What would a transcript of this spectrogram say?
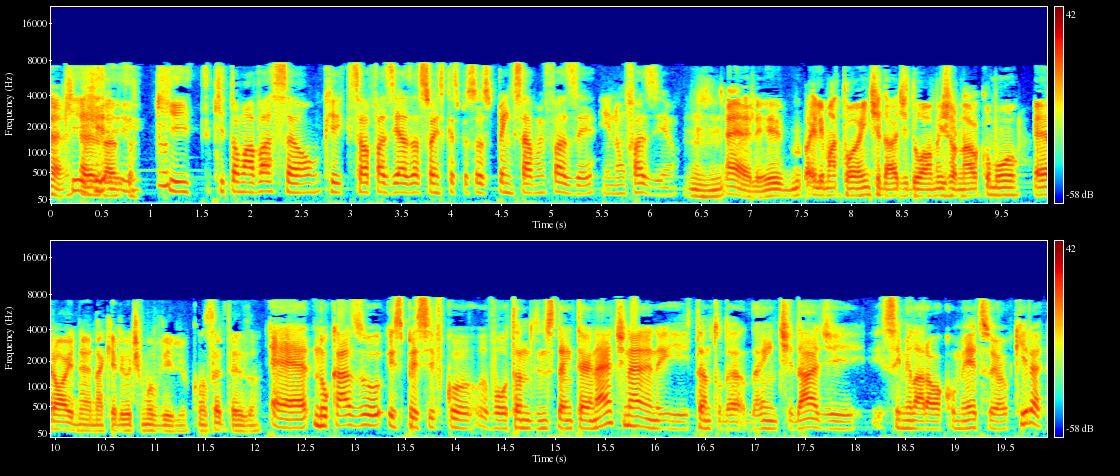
É, que, é que, que tomava ação, que, que só fazia as ações que as pessoas pensavam em fazer e não faziam. Uhum. É, ele, ele matou a entidade do Homem Jornal como herói, né, naquele último vídeo, com certeza. É, no caso específico, voltando nisso da internet, né, e tanto da, da entidade similar ao Akumetsu e ao Kira,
